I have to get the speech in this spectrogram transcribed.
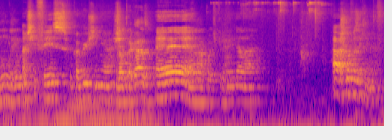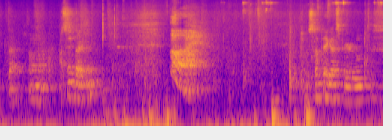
não lembro. Acho que fez, foi com a Virgínia, acho. Na outra casa? É. Ah, pode crer. Ainda lá. Ah, acho que eu vou fazer aqui mesmo. Tá, então vou sentar aqui. Ai. Deixa eu só pegar as perguntas.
